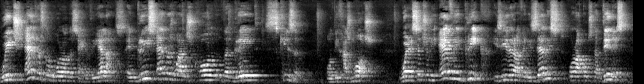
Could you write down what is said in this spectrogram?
which enters the war on the side of the Allies. And Greece enters what is called the Great Schism, or the Hasmos, where essentially every Greek is either a Venizelist or a Constantinist,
